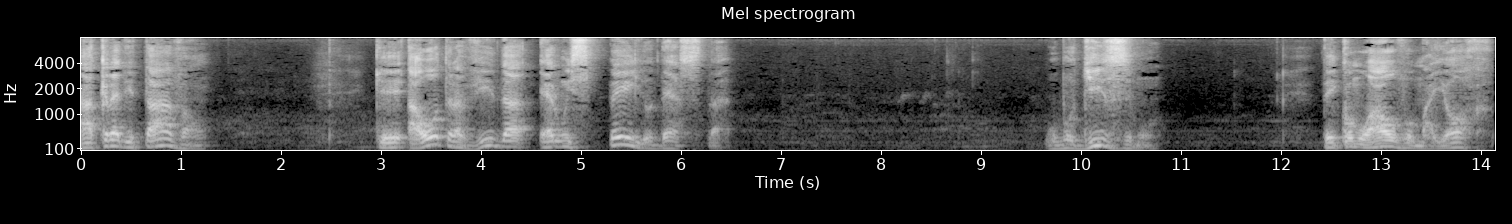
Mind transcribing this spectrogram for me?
acreditavam que a outra vida era um espelho desta. O budismo tem como alvo maior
